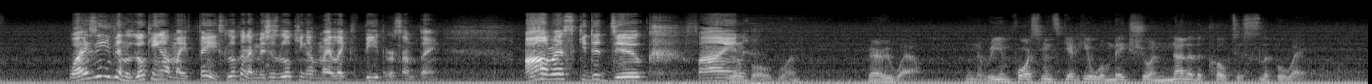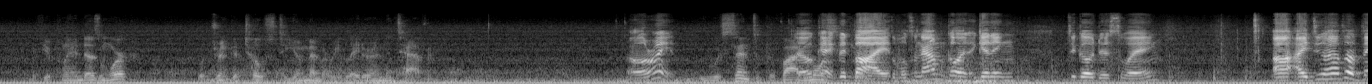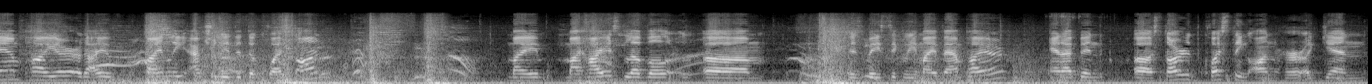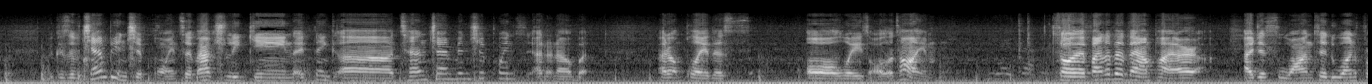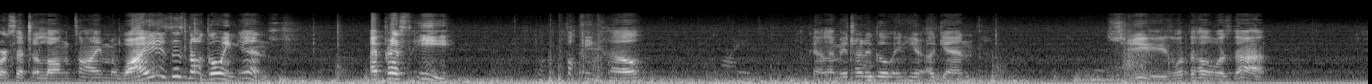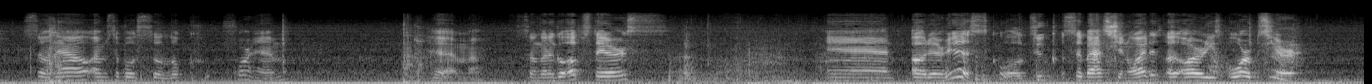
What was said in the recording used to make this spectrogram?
Why is he even looking at my face? Look at him. He's just looking at my like feet or something. I'll rescue the Duke. Fine. You're a bold one. Very well. When the reinforcements get here, we'll make sure none of the cultists slip away. If your plan doesn't work, we'll drink a toast to your memory later in the tavern. Alright. We were sent to provide Okay, goodbye. Well, so now I'm going, getting to go this way. Uh, I do have a vampire that I finally actually did the quest on. My my highest level um, is basically my vampire, and I've been uh, started questing on her again because of championship points. I've actually gained, I think, uh, 10 championship points. I don't know, but I don't play this always all the time. So if I have a vampire, I just wanted one for such a long time. Why is this not going in? I pressed E. Fucking hell. Okay, let me try to go in here again. Jeez, what the hell was that? So now I'm supposed to look for him. Him. So I'm gonna go upstairs. And oh, there he is. Cool, Duke Sebastian. Why does, uh, are these orbs here?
